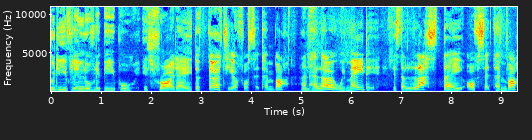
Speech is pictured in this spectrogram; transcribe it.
Good evening, lovely people. It's Friday, the 30th of September, and hello, we made it. It's the last day of September.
